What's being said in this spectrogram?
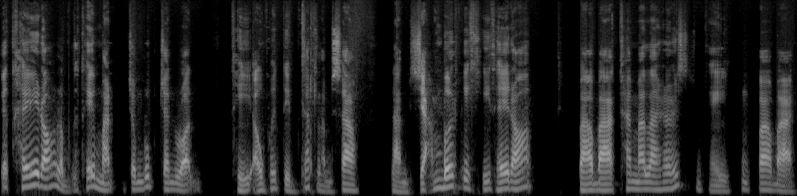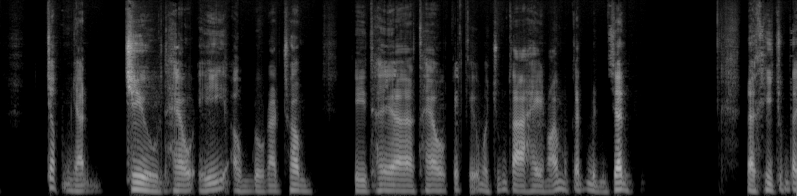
cái thế đó là một cái thế mạnh trong lúc tranh luận thì ông phải tìm cách làm sao làm giảm bớt cái khí thế đó. Và bà Kamala Harris ngày hôm qua bà chấp nhận chiều theo ý ông Donald Trump thì theo, ờ, theo cái kiểu mà chúng ta hay nói một cách bình dân là khi chúng ta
